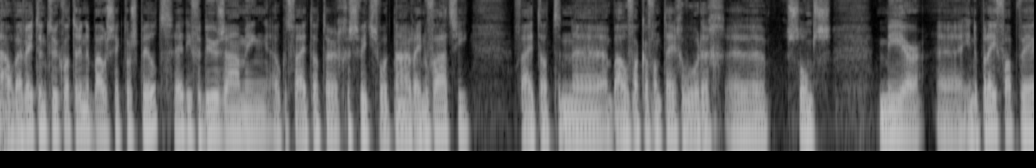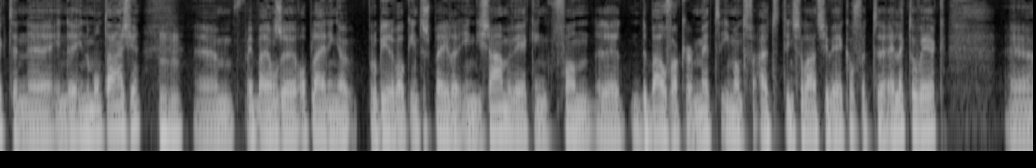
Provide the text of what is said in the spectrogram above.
Nou, wij weten natuurlijk wat er in de bouwsector speelt. Hè, die verduurzaming, ook het feit dat er geswitcht wordt naar renovatie. Het feit dat een, eh, een bouwvakker van tegenwoordig eh, soms meer eh, in de prefab werkt en eh, in, de, in de montage. Ehm, bij onze opleidingen proberen we ook in te spelen in die samenwerking van eh, de bouwvakker met iemand uit het installatiewerk of het elektrowerk. Eh,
